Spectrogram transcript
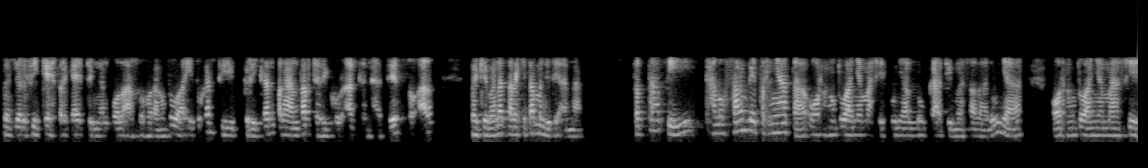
belajar fikih terkait dengan pola asuh orang tua, itu kan diberikan pengantar dari Quran dan hadis soal bagaimana cara kita mendidik anak. Tetapi kalau sampai ternyata orang tuanya masih punya luka di masa lalunya, orang tuanya masih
